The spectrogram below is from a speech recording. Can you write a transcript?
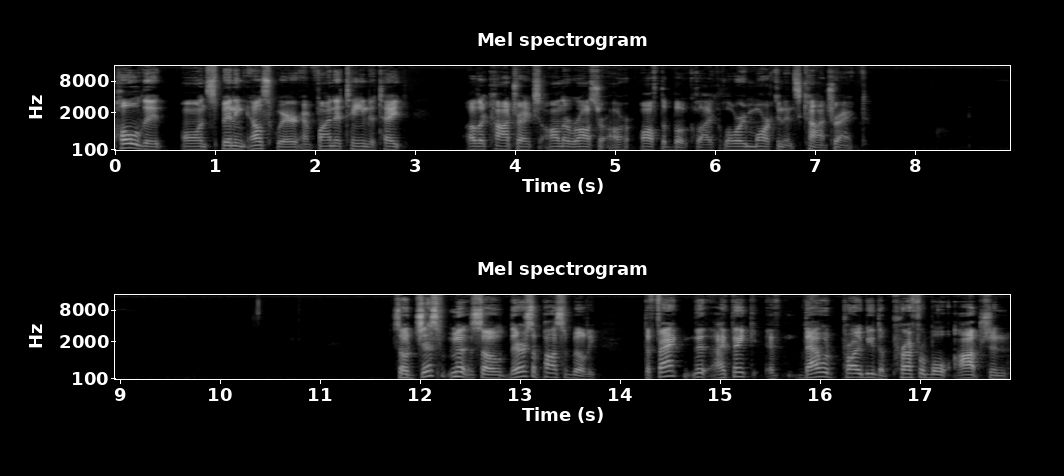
hold it on spending elsewhere and find a team to take other contracts on their roster off the book, like Lauri Markkanen's contract. So just so there's a possibility. The fact that I think that would probably be the preferable option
